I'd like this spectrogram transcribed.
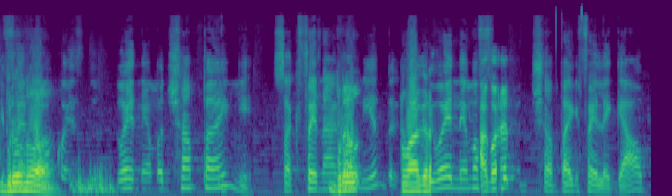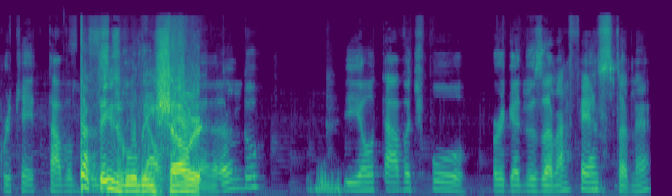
E Bruno. Foi a mesma coisa do, do enema do champanhe. Só que foi na Bruno, avenida. agra- E o enema Agora- do champanhe foi legal porque tava. Já fez Golden Shower? E eu tava, tipo, organizando a festa, né?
